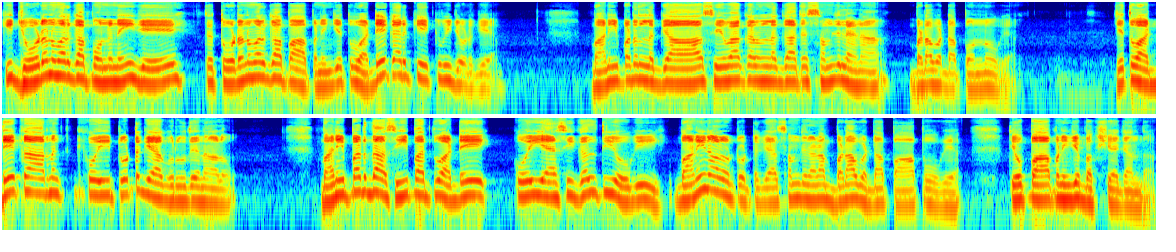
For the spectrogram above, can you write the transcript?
ਕਿ ਜੋੜਨ ਵਰਗਾ ਪੁੰਨ ਨਹੀਂ ਜੇ ਤੇ ਤੋੜਨ ਵਰਗਾ ਪਾਪ ਨਹੀਂ ਜੇ ਤੁਹਾਡੇ ਕਰਕੇ ਇੱਕ ਵੀ ਜੁੜ ਗਿਆ। ਬਾਣੀ ਪੜਨ ਲੱਗਾ, ਸੇਵਾ ਕਰਨ ਲੱਗਾ ਤੇ ਸਮਝ ਲੈਣਾ ਬੜਾ ਵੱਡਾ ਪੁੰਨ ਹੋ ਗਿਆ। ਜੇ ਤੁਹਾਡੇ ਕਾਰਨ ਕੋਈ ਟੁੱਟ ਗਿਆ ਗੁਰੂ ਦੇ ਨਾਲੋਂ, ਬਾਣੀ ਪੜਦਾ ਸੀ, ਪਰ ਤੁਹਾਡੇ ਕੋਈ ਐਸੀ ਗਲਤੀ ਹੋ ਗਈ, ਬਾਣੀ ਨਾਲੋਂ ਟੁੱਟ ਗਿਆ, ਸਮਝ ਲੈਣਾ ਬੜਾ ਵੱਡਾ ਪਾਪ ਹੋ ਗਿਆ ਤੇ ਉਹ ਪਾਪ ਨਹੀਂ ਜੇ ਬਖਸ਼ਿਆ ਜਾਂਦਾ।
